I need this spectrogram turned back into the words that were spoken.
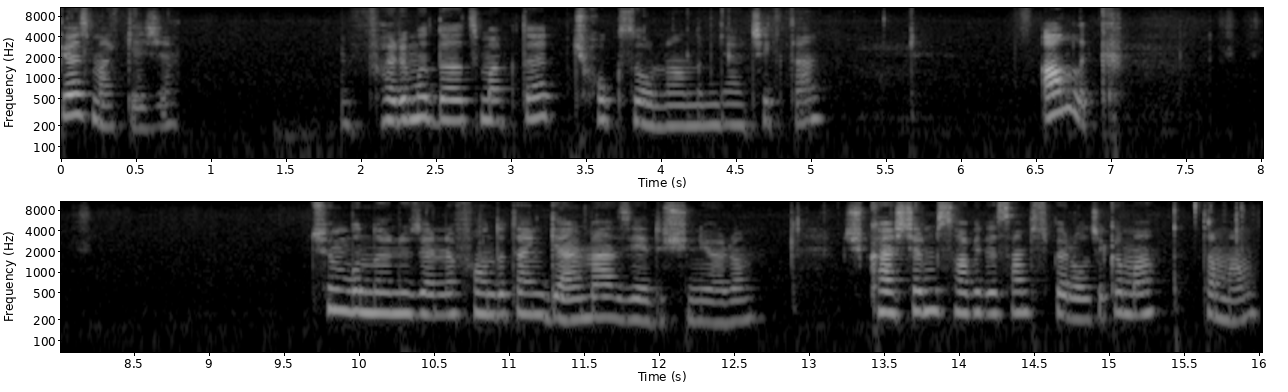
Göz makyajı. Farımı dağıtmakta çok zorlandım gerçekten. Allık. Tüm bunların üzerine fondöten gelmez diye düşünüyorum. Şu kaşlarımı sabitlesem süper olacak ama tamam.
